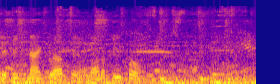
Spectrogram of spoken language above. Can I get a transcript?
The big nightclub, a lot of people.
